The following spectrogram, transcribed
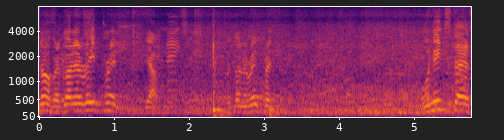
No, we're going to reprint. Yeah. We're going to reprint. Und nichts das.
